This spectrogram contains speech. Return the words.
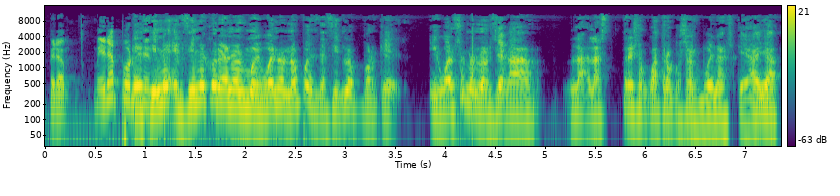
Pero era por... el, cine, el cine coreano es muy bueno, no puedes decirlo porque igual solo nos llega la- las tres o cuatro cosas buenas que haya.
